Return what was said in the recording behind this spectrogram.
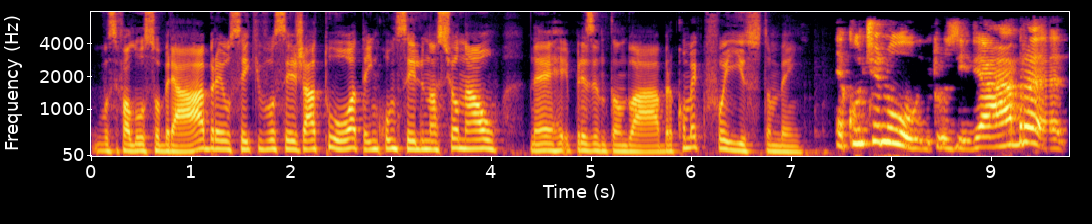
você falou sobre a Abra, eu sei que você já atuou até em Conselho Nacional, né, representando a Abra. Como é que foi isso também? Eu continuo, inclusive. A Abra eh,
